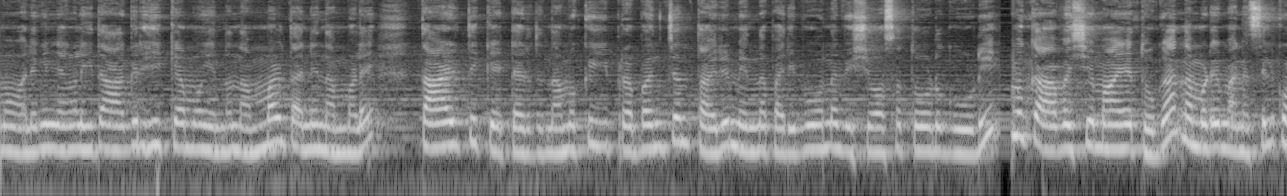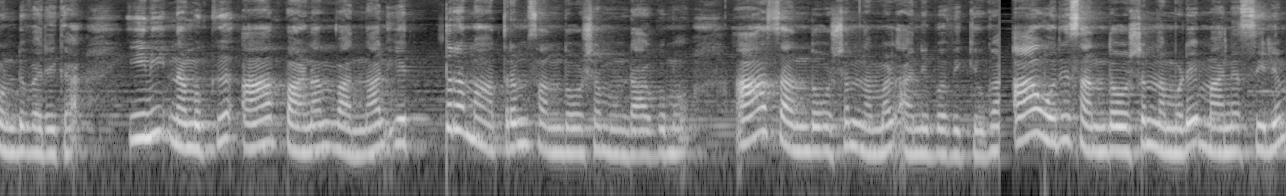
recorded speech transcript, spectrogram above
വിചാരിക്കാമോ അല്ലെങ്കിൽ ഞങ്ങൾ ഇത് ആഗ്രഹിക്കാമോ എന്ന് നമ്മൾ തന്നെ നമ്മളെ താഴ്ത്തി കെട്ടരുത്. നമുക്ക് ഈ പ്രപഞ്ചം തരുമെന്ന പരിപൂർണ വിശ്വാസത്തോടു കൂടി നമുക്ക് ആവശ്യമായ തുക നമ്മുടെ മനസ്സിൽ കൊണ്ടുവരിക. ഇനി നമുക്ക് ആ പണം വന്നാൽ എത്രമാത്രം സന്തോഷമുണ്ടാകുമോ ആ സന്തോഷം നമ്മൾ അനുഭവിക്കുക. ആ ഒരു സന്തോഷം നമ്മുടെ മനസ്സിലും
